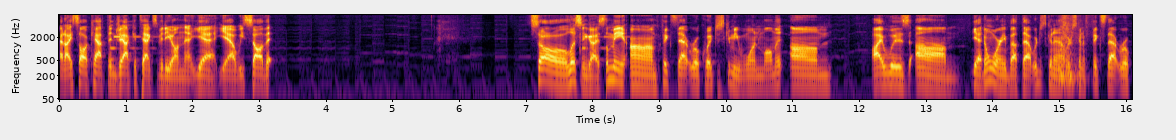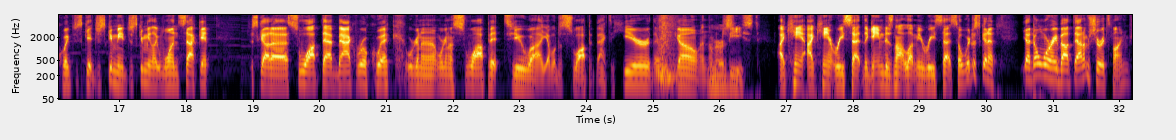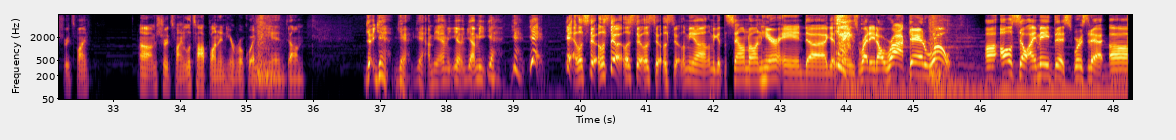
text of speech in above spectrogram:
I saw Captain Jack Attack's video on that. Yeah, yeah, we saw that. So listen, guys, let me um fix that real quick. Just give me one moment. Um, I was um yeah, don't worry about that. We're just gonna we're just gonna fix that real quick. Just get just give me just give me like one second. Just gotta swap that back real quick. We're gonna we're gonna swap it to uh yeah, we'll just swap it back to here. There we go. And then we'll just, Beast. I can't I can't reset. The game does not let me reset. So we're just gonna yeah, don't worry about that. I'm sure it's fine. I'm sure it's fine. Uh, I'm sure it's fine. Let's hop on in here real quick and um yeah, yeah, yeah, yeah. I mean, I mean, yeah, yeah, I mean, yeah, yeah, yeah. Yeah, let's do it. Let's do it. Let's do it. Let's do it. Let's do it. Let me uh let me get the sound on here and uh get things ready to rock and roll. Uh also, I made this. Where's it at? Uh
